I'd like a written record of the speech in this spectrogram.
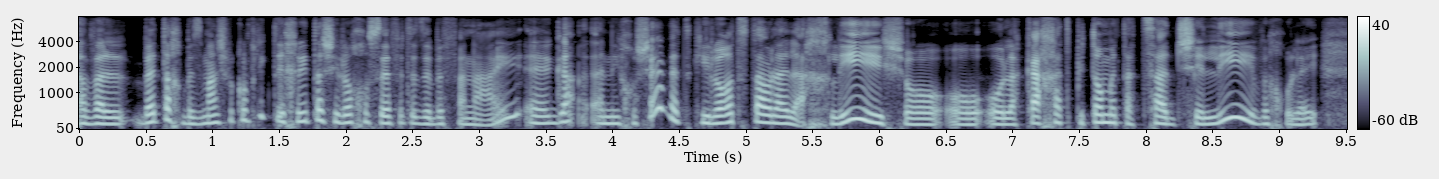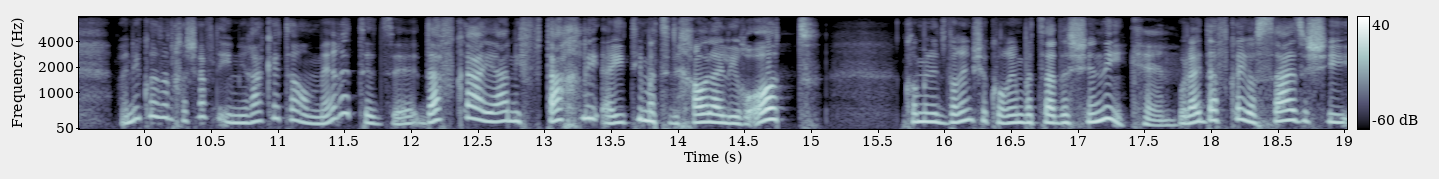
אבל בטח בזמן של קונפליקט היא החליטה שהיא לא חושפת את זה בפניי. אה, גם, אני חושבת, כי היא לא רצתה אולי להחליש, או, או, או לקחת פתאום את הצד שלי וכולי. ואני כל הזמן חשבתי, אם היא רק הייתה אומרת את זה, דווקא היה נפתח לי, הייתי מצליחה אולי לראות כל מיני דברים שקורים בצד השני. כן. אולי דווקא היא עושה איזושהי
